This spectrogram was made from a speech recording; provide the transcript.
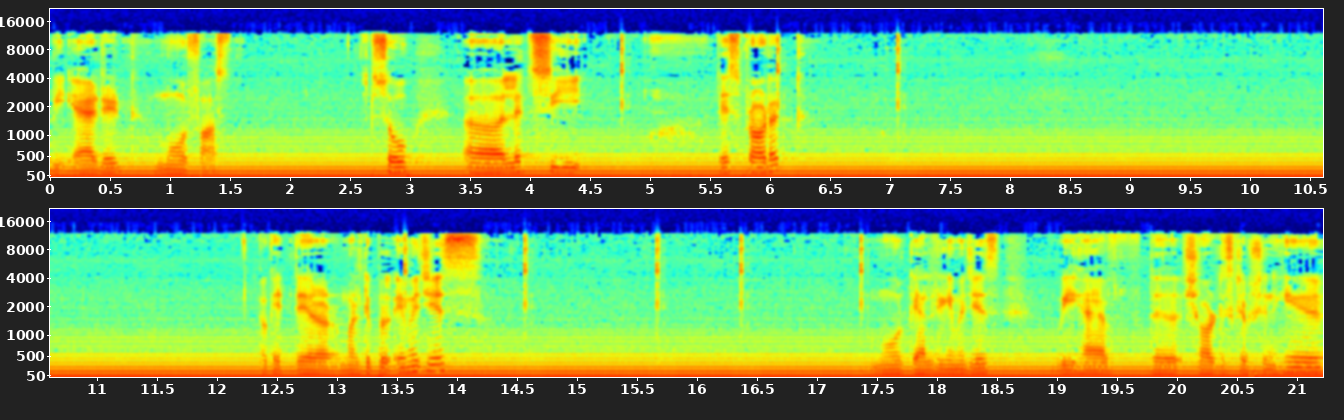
be added more fast. So uh, let's see this product okay there are multiple images. More gallery images. We have the short description here.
